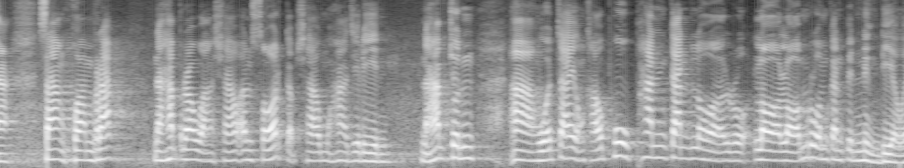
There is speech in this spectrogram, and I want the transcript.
นะสร้างความรักนะครับระหว่างชาวอันซอรกับชาวมุฮาจิรินนะครับจนหัวใจของเขาผูกพันกันหล่อหล่อหลอมรวมกันเป็นหนึ่งเดียว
